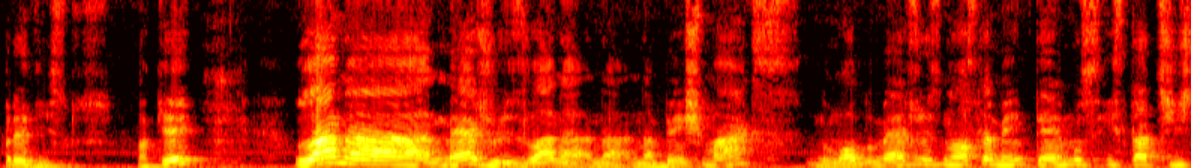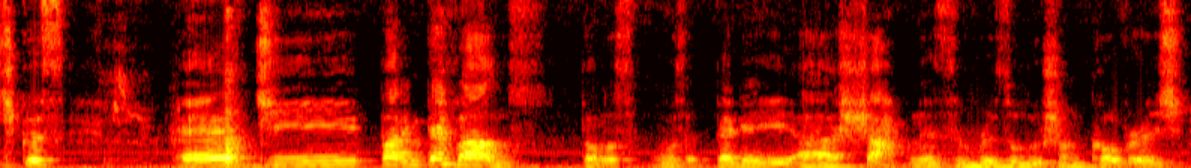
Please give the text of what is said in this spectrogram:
previstos, ok? Lá na Measures, lá na, na, na Benchmarks, no módulo Measures, nós também temos estatísticas é, de, para intervalos. Então você pega aí a Sharpness Resolution Coverage,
